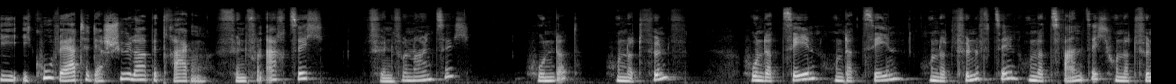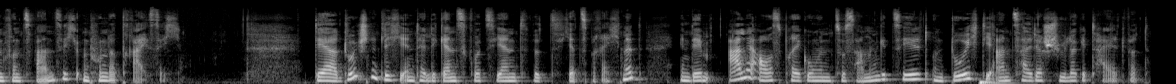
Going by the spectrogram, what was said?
Die IQ-Werte der Schüler betragen 85, 95, 100, 105, 110, 110, 115, 120, 125 und 130. Der durchschnittliche Intelligenzquotient wird jetzt berechnet, indem alle Ausprägungen zusammengezählt und durch die Anzahl der Schüler geteilt wird.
